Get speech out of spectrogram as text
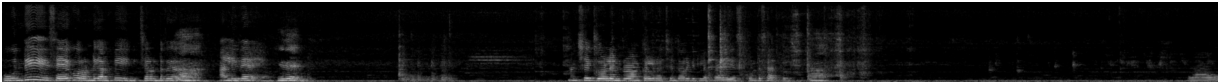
బూందీ సేగు రెండు కలిపి మిక్చర్ ఉంటుంది కదా. అందులో ఇదే ఇదే మంచిగా గోల్డెన్ బ్రౌన్ కలర్ వచ్చేంత వరకు ఇట్లా ఫ్రై చేసుకుంటే సరిపోతుంది వావ్.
